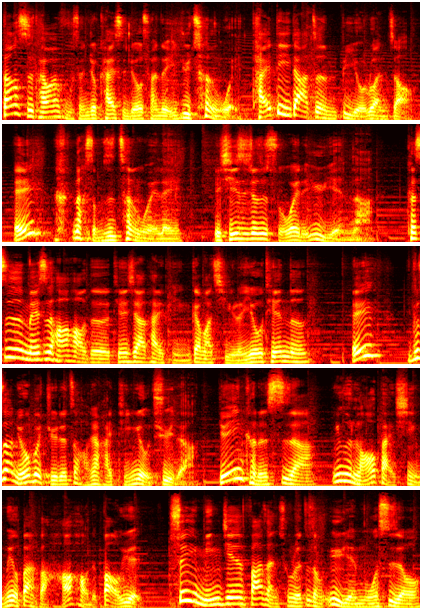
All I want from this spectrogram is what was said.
当时台湾府城就开始流传着一句谶纬：“台地大震，必有乱兆。”哎，那什么是谶纬嘞？也其实就是所谓的预言啦。可是没事好好的，天下太平，干嘛杞人忧天呢？哎，不知道你会不会觉得这好像还挺有趣的啊？原因可能是啊，因为老百姓没有办法好好的抱怨，所以民间发展出了这种预言模式哦，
